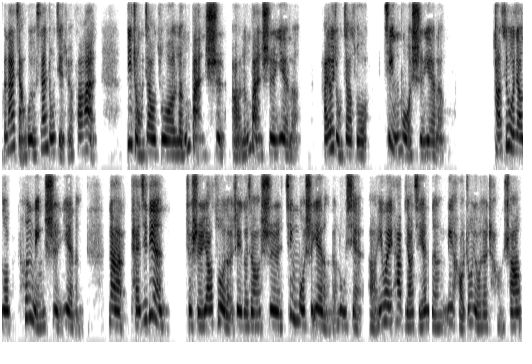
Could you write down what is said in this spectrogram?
跟大家讲过有三种解决方案，一种叫做冷板式啊，冷板式液冷，还有一种叫做静默式液冷，啊，最后叫做喷淋式液冷。那台积电就是要做的这个叫是静默式液冷的路线啊，因为它比较节能，利好中游的厂商。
